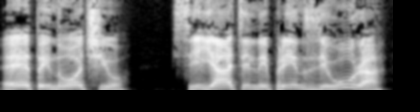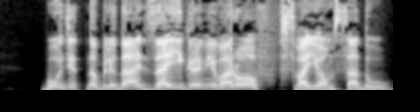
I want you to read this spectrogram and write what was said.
Этой ночью сиятельный принц Зиура будет наблюдать за играми воров в своем саду.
